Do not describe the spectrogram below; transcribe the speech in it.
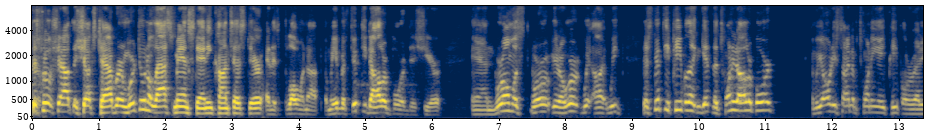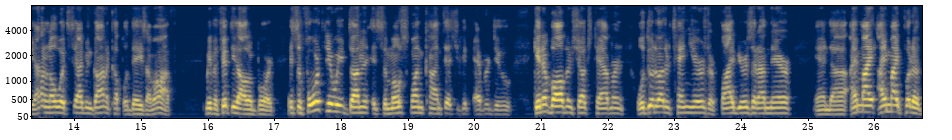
Just real shout out to Shucks Tavern. We're doing a last man standing contest there, and it's blowing up. And we have a fifty dollar board this year, and we're almost we're you know we're we, uh, we there's fifty people that can get in the twenty dollar board, and we already signed up twenty eight people already. I don't know what's I've been gone a couple of days. I'm off, We have a $50 board. It's the fourth year we've done it. It's the most fun contest you could ever do. Get involved in Shucks Tavern. We'll do it another 10 years or five years that I'm there. And uh, I might I might put a,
